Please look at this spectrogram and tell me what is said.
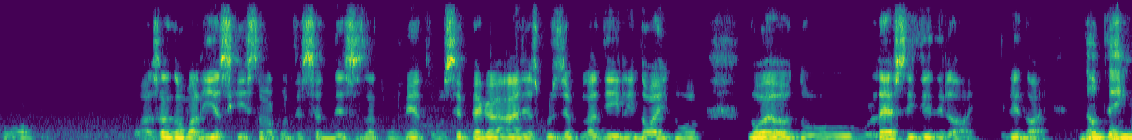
com as anomalias que estão acontecendo nesse exato momento, você pega áreas, por exemplo, lá de Illinois, no, no, no leste de Illinois, Illinois, não tem,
